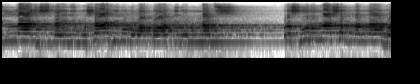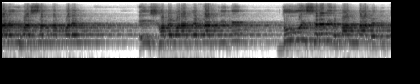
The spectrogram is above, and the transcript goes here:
ইল্লা ইসনাইনি মুশাহিদুন ওয়া কাতিলুন নাফস। রাসূলুল্লাহ সাল্লাল্লাহু আলাইহি ওয়াসাল্লাম বলেন, এই শবে বরাতের রাত্রিতে দুই শ্রেণির বান্দা ব্যতীত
